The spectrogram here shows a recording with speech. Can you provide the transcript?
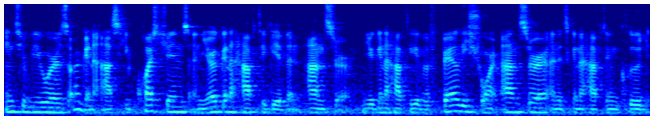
interviewers are going to ask you questions and you're going to have to give an answer. You're going to have to give a fairly short answer and it's going to have to include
